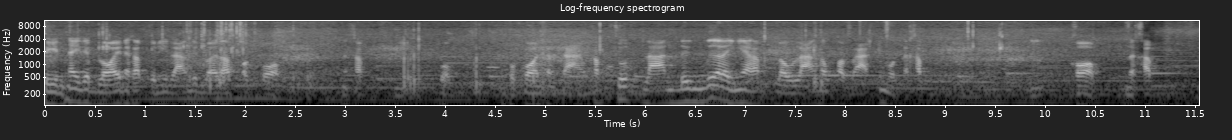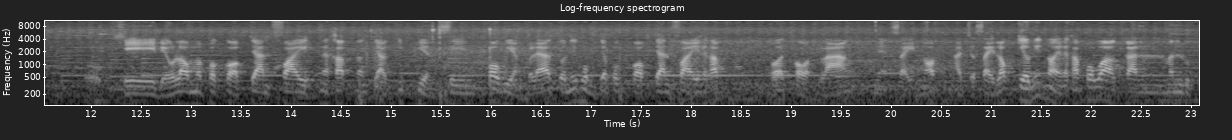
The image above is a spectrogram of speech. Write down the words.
ซีนให้เรียบร้อยนะครับ ตัวนี้ล้างเรียบร้อยแล้วประกอบนะครับนี่พวกอุปกรณ์ต่างๆ ครับชุดลานดึงหรืออะไรเงี้ยครับเราล้างทำความสะอาดให้หมดนะครับนี่ครอบนะครับโอเค เดี๋ยวเรามาประกอบจานไฟนะครับ หลังจากที่เปลี่ยนซีนข้อเหวี่ยงไปแล้ว ตัวนี้ผมจะประกอบจานไฟนะครับก็ถอดล้างเนี่ยใส่น็อตอาจจะใส่ล็อกเกลียวนิดหน่อยนะครับ เพราะว่ากันมันหลุด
